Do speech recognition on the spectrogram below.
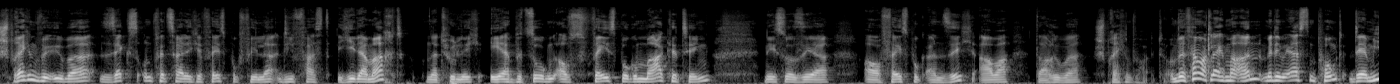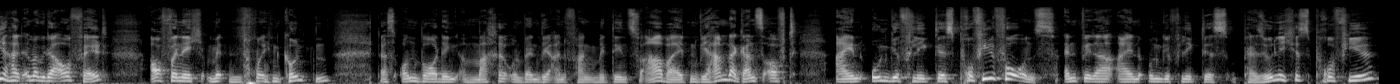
sprechen wir über sechs unverzeihliche Facebook-Fehler, die fast jeder macht. Natürlich eher bezogen aufs Facebook-Marketing, nicht so sehr auf Facebook an sich, aber darüber sprechen wir heute. Und wir fangen auch gleich mal an mit dem ersten Punkt, der mir halt immer wieder auffällt, auch wenn ich mit neuen Kunden das Onboarding mache und wenn wir anfangen, mit denen zu arbeiten. Wir haben da ganz oft ein ungepflegtes Profil vor uns. Entweder ein ungepflegtes persönliches Profil,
